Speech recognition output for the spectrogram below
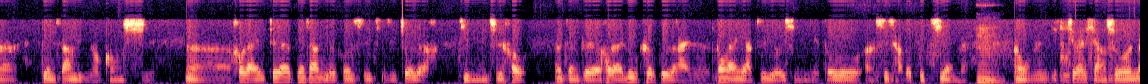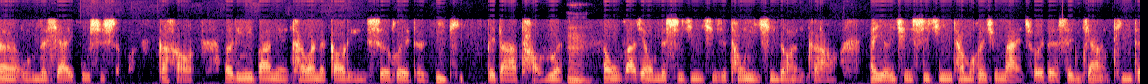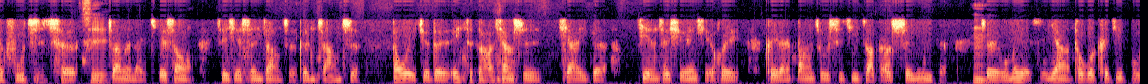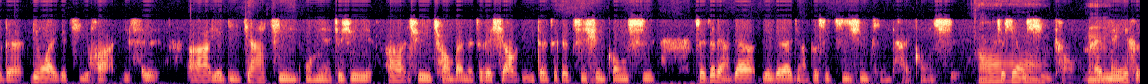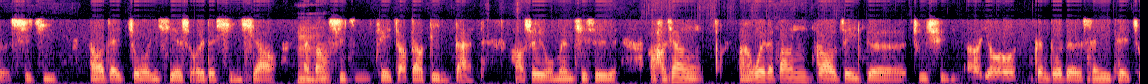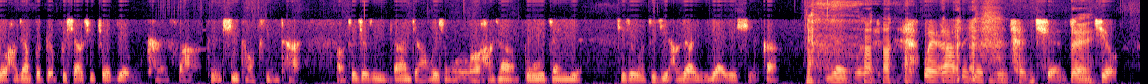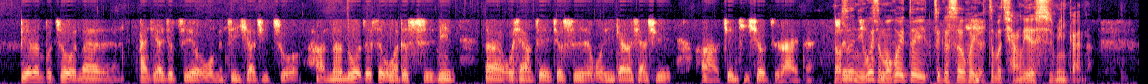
电商旅游公司。那后来这家电商旅游公司其实做了几年之后，那整个后来陆客不来了，东南亚自由行也都呃市场都不见了。嗯那我们就在想说，那我们的下一步是什么？刚好二零一八年台湾的高龄社会的议题被大家讨论，嗯那我们发现我们的司机其实同理心都很高。那有一群司机他们会去买所谓的升降梯的福祉车，是专门来接送这些身障者跟长者。那我也觉得，哎，这个好像是下一个计程车学院协会可以来帮助司机找到生意的。嗯所以我们也是一样，透过科技部的另外一个计划，也是啊、有笔奖金，我们也就去啊、去创办了这个小黎的这个资讯公司。所以这两家严格来讲都是资讯平台公司，哦就是用系统来媒合司机，然后再做一些所谓的行销，嗯来帮司机可以找到订单。好，所以我们其实啊，好像啊，为了帮到这一个族群啊，有更多的生意可以做，好像不得不下去做业务开发跟系统平台。啊，这就是你刚刚讲为什么我好像不务正业。其实我自己好像也越来越斜杠，因为为了为了让这件事情成全 成就，别人不做，那看起来就只有我们自己下去做。好，那如果这是我的使命，那我想这也就是我应该要下去啊卷起袖子来的。老师，你为什么会对这个社会有这么强烈的使命感呢？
